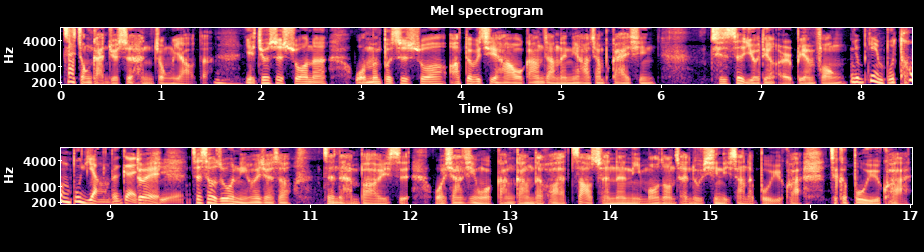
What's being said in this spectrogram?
这种感觉是很重要的。也就是说呢，我们不是说啊，对不起哈，我刚刚讲的你好像不开心。其实这有点耳边风，有点不痛不痒的感觉。对，这时候如果你会觉得说，真的很不好意思，我相信我刚刚的话造成了你某种程度心理上的不愉快，这个不愉快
